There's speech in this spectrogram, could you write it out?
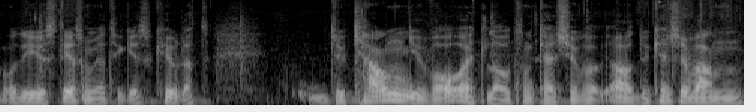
och det är just det som jag tycker är så kul att du kan ju vara ett lag som kanske, var- ja du kanske vann,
